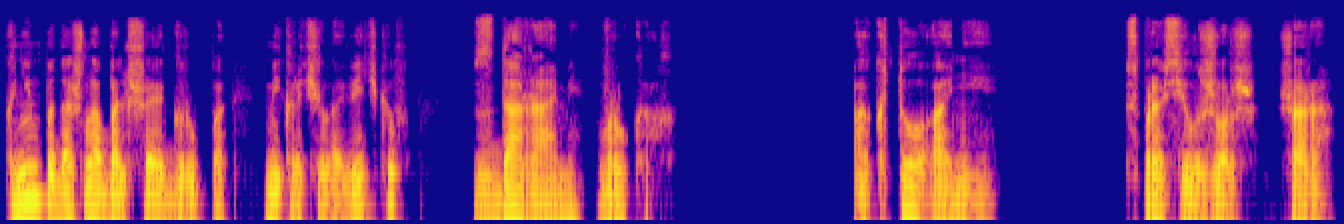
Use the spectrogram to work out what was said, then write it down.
К ним подошла большая группа микрочеловечков с дарами в руках. «А кто они?» — спросил Жорж Шара.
